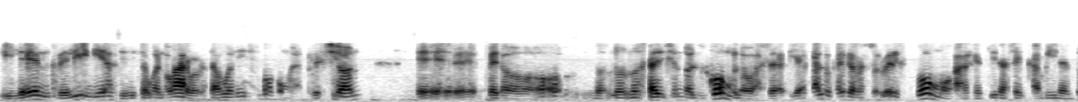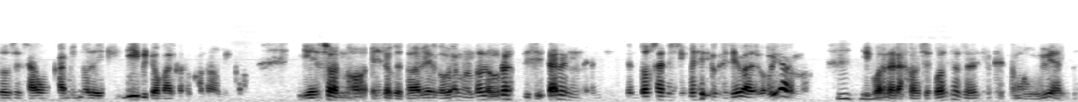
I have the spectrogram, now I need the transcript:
y lee entre líneas y dice, bueno, bárbaro, está buenísimo como expresión, eh, pero no, no, no, está diciendo el cómo lo va a hacer. Y acá lo que hay que resolver es cómo Argentina se encamina entonces a un camino de equilibrio macroeconómico. Y eso no es lo que todavía el gobierno no logró explicitar en, dos años y medio que lleva de gobierno. Y bueno, las consecuencias son las que estamos viviendo.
